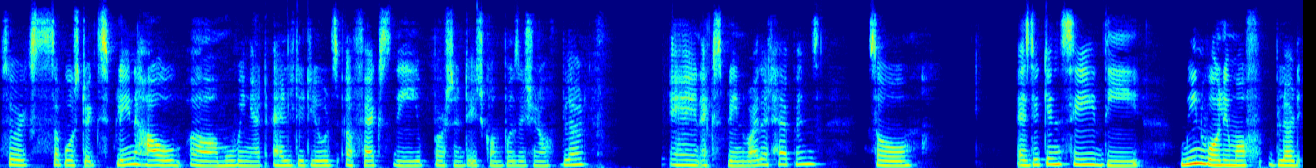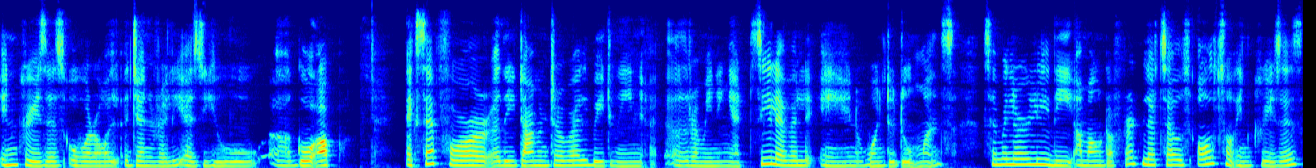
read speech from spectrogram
So it's supposed to explain how uh, moving at altitudes affects the percentage composition of blood and explain why that happens. So as you can see, the mean volume of blood increases overall generally as you uh, go up except for the time interval between uh, remaining at sea level in 1 to 2 months. Similarly, the amount of red blood cells also increases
